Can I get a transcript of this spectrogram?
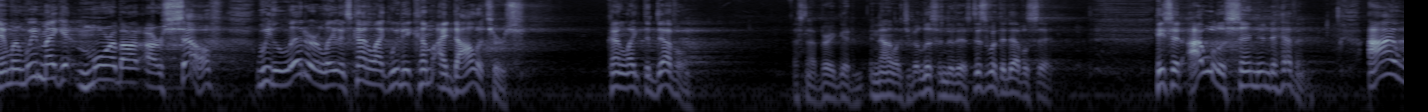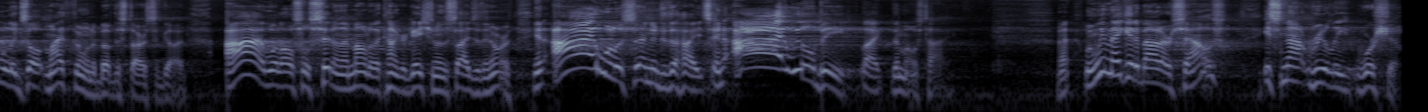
And when we make it more about ourselves, we literally, it's kind of like we become idolaters, kind of like the devil. That's not very good analogy, but listen to this. This is what the devil said. He said, I will ascend into heaven. I will exalt my throne above the stars of God. I will also sit on the mount of the congregation on the sides of the north, and I will ascend into the heights, and I will be like the Most High. Right? When we make it about ourselves, it's not really worship,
